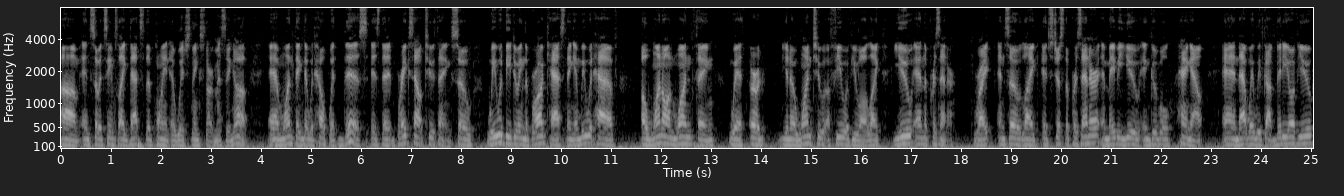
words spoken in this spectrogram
Um, and so it seems like that's the point at which things start messing up. And one thing that would help with this is that it breaks out two things. So we would be doing the broadcasting, and we would have a one-on-one thing with, or you know, one to a few of you all, like you and the presenter, right? And so like it's just the presenter and maybe you in Google Hangout, and that way we've got video of you.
